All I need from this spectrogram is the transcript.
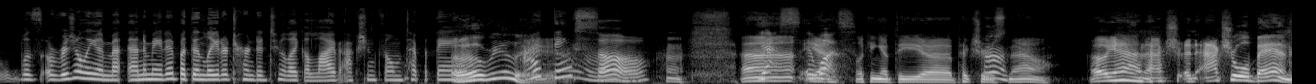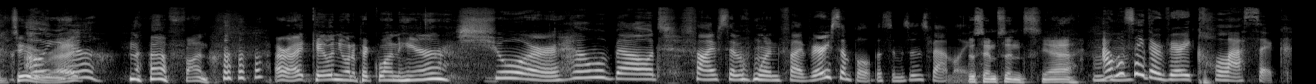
was originally animated, but then later turned into like a live action film type of thing. Oh, really? I think so. Huh. Yes, it yeah, was. Looking at the uh, pictures Huh. now. Oh yeah, an actual an actual band too, Oh, right? Fun. All right, Kaylin, you want to pick one here? Sure. How about 5715? Very simple. The Simpsons family. The Simpsons. Yeah, I would mm-hmm. say they're very classic.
